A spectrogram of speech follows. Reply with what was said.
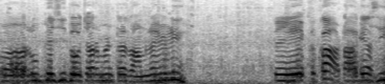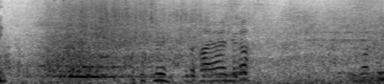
ਰੁਕ ਗਏ ਸੀ 2-4 ਮਿੰਟ ਆਰਾਮ ਲੈਣ ਲਈ ਤੇ ਇੱਕ ਘਾਟ ਆ ਗਿਆ ਸੀ। ਪਿੱਛੇ ਦਿਖਾਇਆ ਹੈ ਜਗ੍ਹਾ। ਬਾਕੀ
